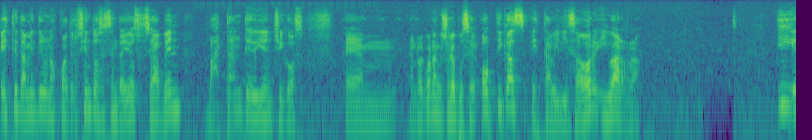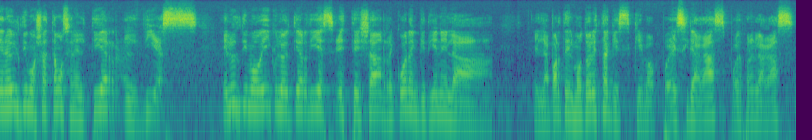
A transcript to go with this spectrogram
Este también tiene unos 462, o sea, ven bastante bien, chicos. Eh, recuerdan que yo le puse ópticas, estabilizador y barra. Y en el último ya estamos en el tier 10. El último vehículo de tier 10, este ya recuerden que tiene la, la parte del motor esta que, que podés ir a gas, podés ponerle a gas,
